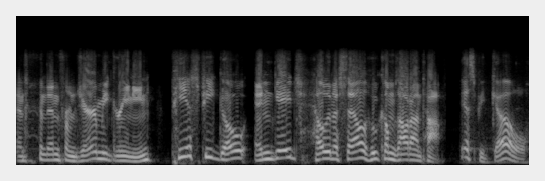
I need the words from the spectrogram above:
And, and then from Jeremy Greening, PSP Go N-Gage Hell in a Cell. Who comes out on top? PSP Go.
